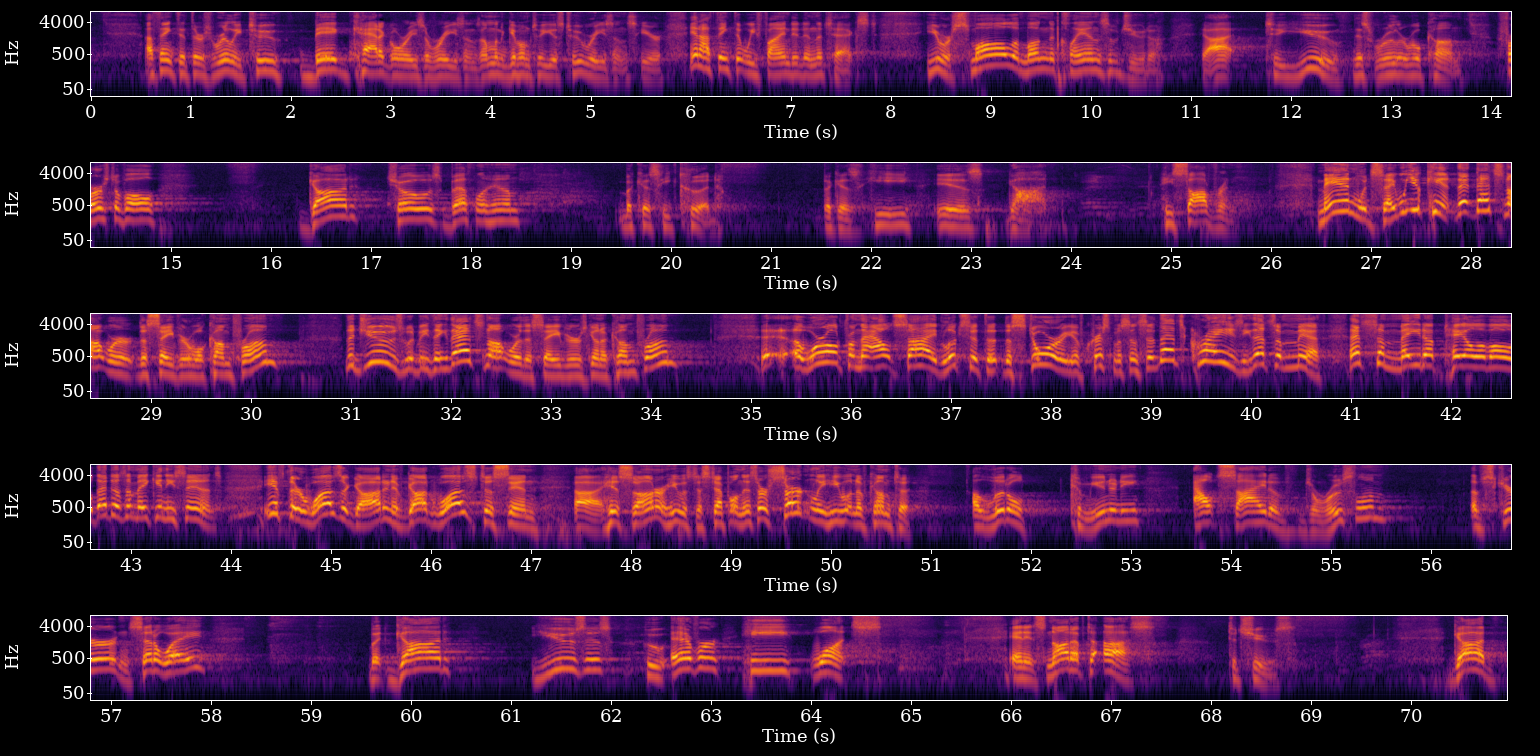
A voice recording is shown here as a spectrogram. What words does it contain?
I think that there's really two big categories of reasons. I'm going to give them to you as two reasons here. And I think that we find it in the text. You are small among the clans of Judah. I, to you, this ruler will come. First of all, God chose Bethlehem because he could, because he is God. He's sovereign. Man would say, well, you can't, that, that's not where the Savior will come from. The Jews would be thinking, that's not where the Savior is going to come from. A world from the outside looks at the, the story of Christmas and says, that's crazy. That's a myth. That's some made up tale of old. That doesn't make any sense. If there was a God and if God was to send uh, his son or he was to step on this earth, certainly he wouldn't have come to a little community outside of Jerusalem, obscured and set away. But God uses whoever he wants. And it's not up to us to choose. God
